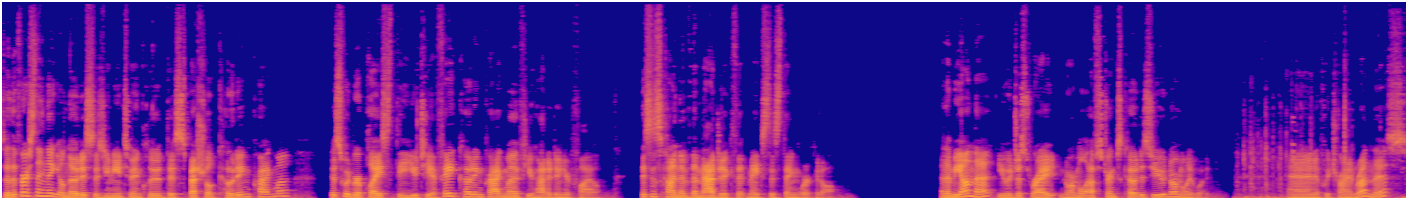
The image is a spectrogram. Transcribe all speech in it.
So the first thing that you'll notice is you need to include this special coding pragma. This would replace the UTF-8 coding pragma if you had it in your file. This is kind of the magic that makes this thing work at all. And then beyond that, you would just write normal f-strings code as you normally would. And if we try and run this,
